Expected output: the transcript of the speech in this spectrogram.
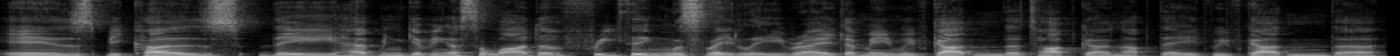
is because they have been giving us a lot of free things lately, right? I mean, we've gotten the Top Gun update, we've gotten the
